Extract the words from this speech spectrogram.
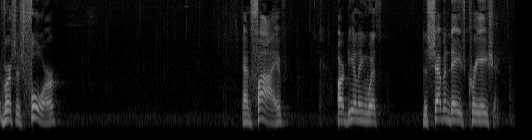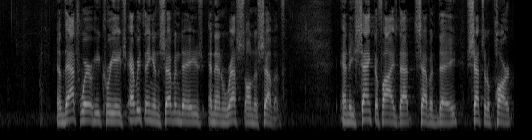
verses 4 and 5 are dealing with the seven days creation. And that's where he creates everything in seven days and then rests on the seventh. And he sanctifies that seventh day, sets it apart.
